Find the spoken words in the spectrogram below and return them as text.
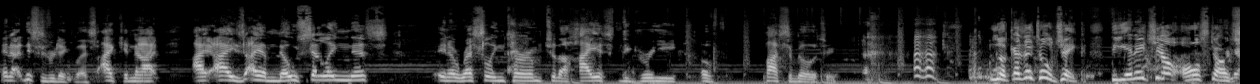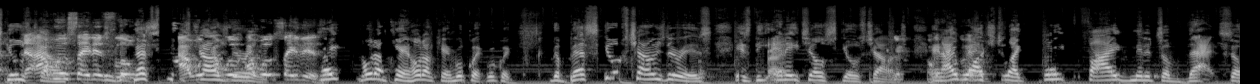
and I, this is ridiculous. I cannot. I, I I am no selling this in a wrestling term to the highest degree of possibility. Look, as I told Jake, the NHL All Star Skills Now I Challenge will say this, is the Flo. best skills I will, I will, there I will say this. Right? Hold on, Ken. Hold on, Ken. Real quick, real quick. The best skills challenge there is is the Right. NHL Skills Challenge, Okay, okay, and I go ahead. watched like 0.5 minutes of that, so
